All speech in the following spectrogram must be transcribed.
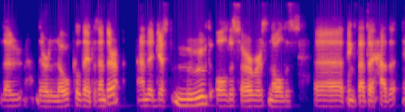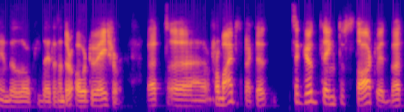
the, their local data center and they just moved all the servers and all the uh, things that they had in the local data center over to Azure. But uh, from my perspective, it's a good thing to start with, but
